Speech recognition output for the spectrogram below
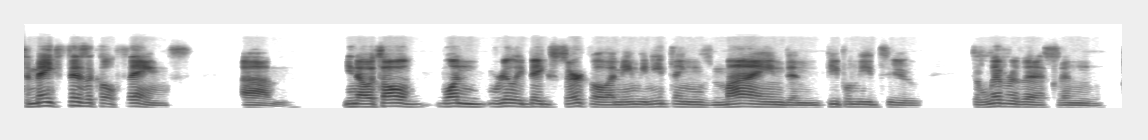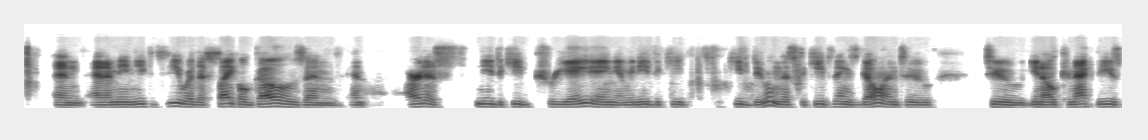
to make physical things, um, you know, it's all one really big circle. I mean, we need things mined, and people need to deliver this and and and i mean you can see where the cycle goes and and artists need to keep creating and we need to keep keep doing this to keep things going to to you know connect these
